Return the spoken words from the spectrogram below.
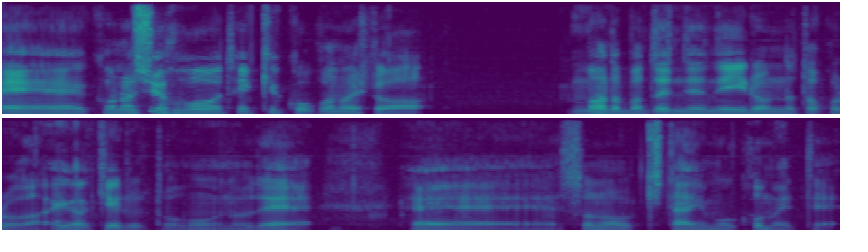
えー、この手法で結構この人はまだまだ全然ねいろんなところが描けると思うので、えー、その期待も込めて、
